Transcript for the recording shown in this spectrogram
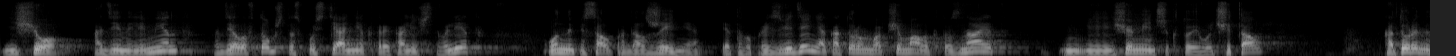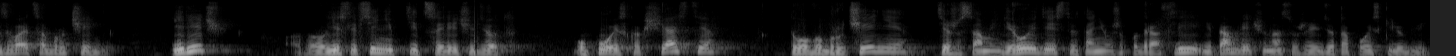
еще один элемент. Дело в том, что спустя некоторое количество лет он написал продолжение этого произведения, о котором вообще мало кто знает, и еще меньше кто его читал, которое называется «Обручение». И речь, э, если в «Синей птице» речь идет о поисках счастья, то в «Обручении» те же самые герои действуют, они уже подросли, и там речь у нас уже идет о поиске любви.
